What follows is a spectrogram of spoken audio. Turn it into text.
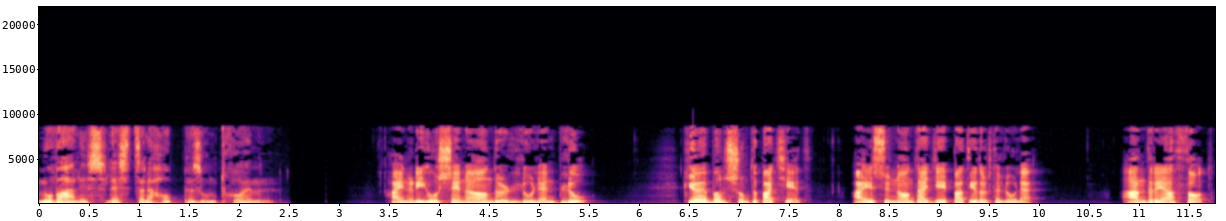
Novalis lässt seine Hauptperson träumen. Heinrichu sheh në ëndër lulen blu. Kjo e bën shumë të paqetë. Ai synon ta gjejë patjetër këtë lule. Andrea thotë,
